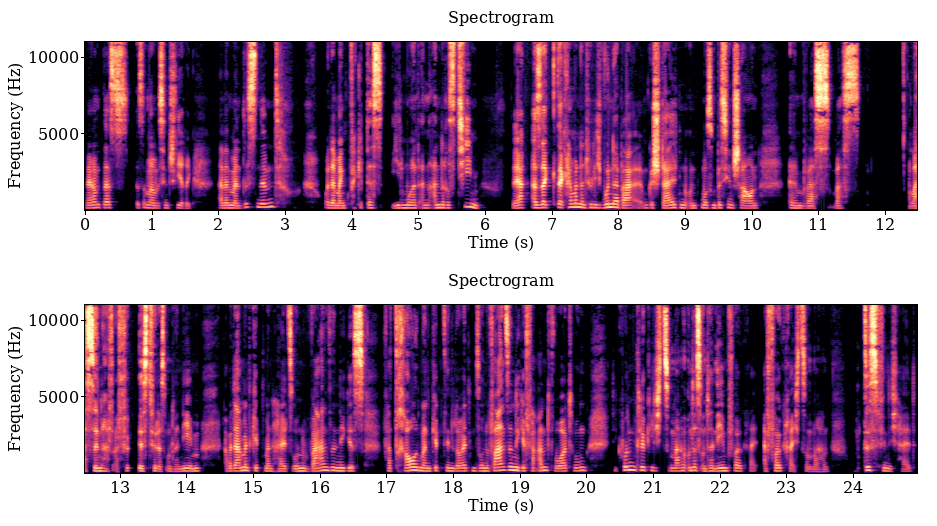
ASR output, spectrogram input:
Ja, das ist immer ein bisschen schwierig. Aber wenn man das nimmt oder man vergibt das jeden Monat an ein anderes Team, ja, also da, da kann man natürlich wunderbar ähm, gestalten und muss ein bisschen schauen, ähm, was was was sinnhaft ist für das Unternehmen. Aber damit gibt man halt so ein wahnsinniges Vertrauen, man gibt den Leuten so eine wahnsinnige Verantwortung, die Kunden glücklich zu machen und das Unternehmen erfolgreich, zu machen. Und das finde ich halt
